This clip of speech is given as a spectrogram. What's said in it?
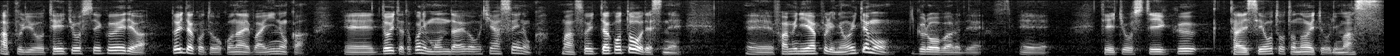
アプリを提供していく上ではどういったことを行えばいいのか、えー、どういったところに問題が起きやすいのか、まあ、そういったことをですね、え、ファミリーアプリにおいてもグローバルでえ、提供していく体制を整えております。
